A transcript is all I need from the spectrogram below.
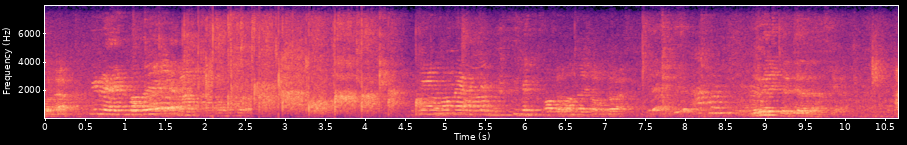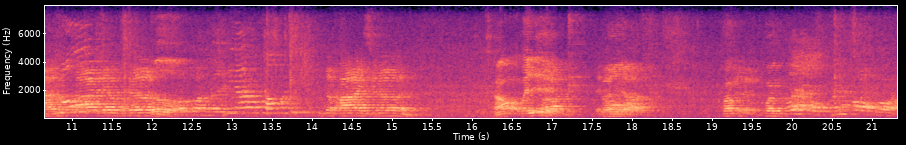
คนละพี่เลนพ่อแม่นั่งเอาเถอะเลนพ่อแม่ไม่เป็นพ่อชมเลยชมด้วยไม่ได้เขียนเดือนนะอ่าลูกชายแล้วเชิญเออพ่อก่อนเลยลูกชายเชิญเอาเอาไปดิตอนเสร็จแล้วเดี๋ยวความความ เขาจะออกไม่ให้พ่อก่อน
